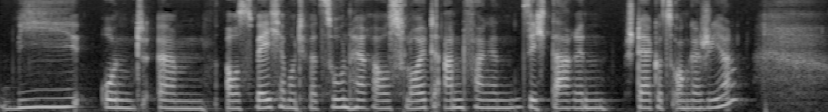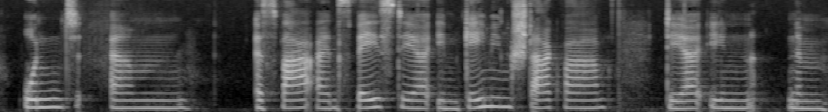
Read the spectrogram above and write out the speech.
wie und ähm, aus welcher Motivation heraus Leute anfangen, sich darin stärker zu engagieren. Und ähm, es war ein Space, der im Gaming stark war, der in einem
